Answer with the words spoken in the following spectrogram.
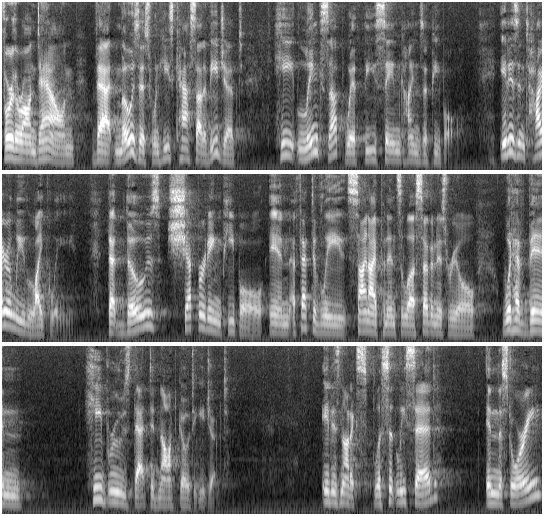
further on down that Moses when he's cast out of Egypt, he links up with these same kinds of people. It is entirely likely that those shepherding people in effectively Sinai Peninsula, southern Israel, would have been Hebrews that did not go to Egypt. It is not explicitly said in the story,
